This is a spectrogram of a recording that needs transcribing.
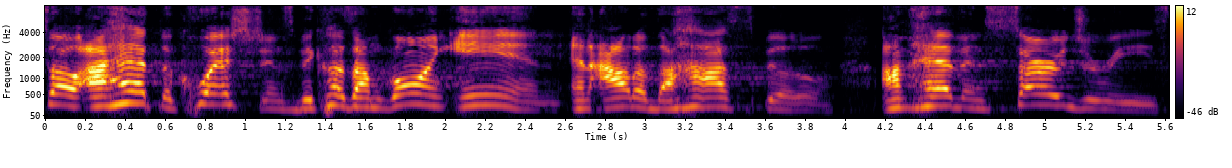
So I had the questions because I'm going in and out of the hospital. I'm having surgeries.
